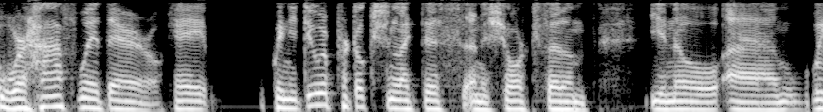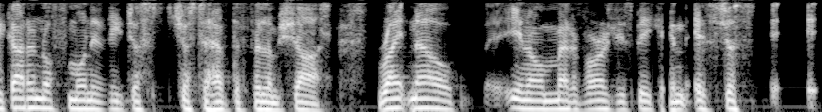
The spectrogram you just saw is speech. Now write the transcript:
we're halfway there, okay? When you do a production like this and a short film, you know, um, we got enough money just just to have the film shot. Right now, you know, metaphorically speaking, it's just it,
